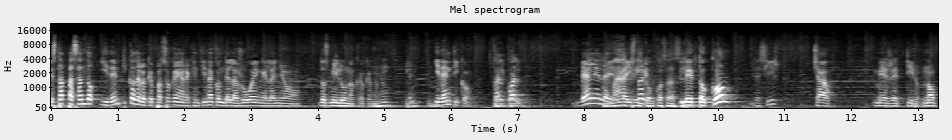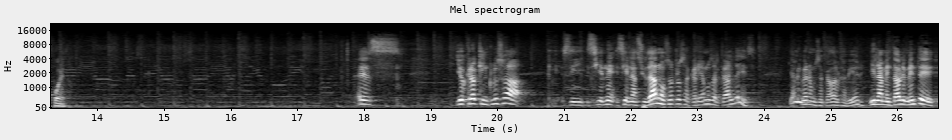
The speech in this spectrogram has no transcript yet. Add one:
Está pasando idéntico de lo que pasó en Argentina con De la Rúa en el año 2001, creo que fue. ¿Sí? Idéntico, tal Con- cual. Veanle la, con la Macri, historia. con cosas así. Le tocó decir, chao, me retiro, no puedo. Es. Yo creo que incluso a- si, si, en, si en la ciudad nosotros sacaríamos alcaldes, ya lo hubiéramos sacado al Javier. Y lamentablemente,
